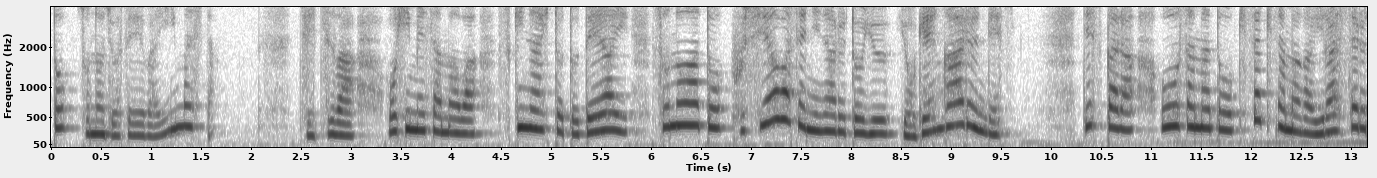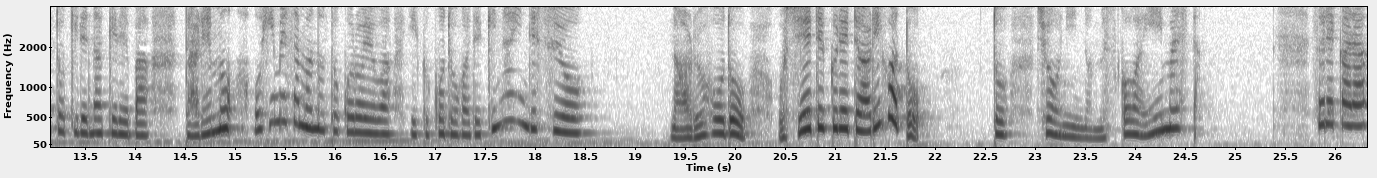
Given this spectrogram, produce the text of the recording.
とその女性は言いました。実はお姫様は好きな人と出会いその後不幸せになるという予言があるんです。ですから王様とお妃様がいらっしゃる時でなければ誰もお姫様のところへは行くことができないんですよ。なるほど教えてくれてありがとうと商人の息子は言いました。それから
